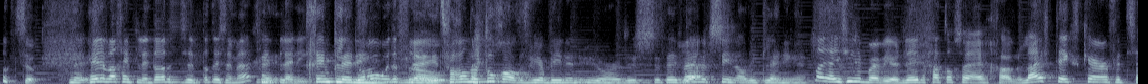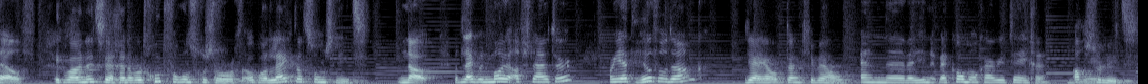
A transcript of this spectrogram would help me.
Goed zo. Nee. Helemaal geen planning. Dat is, hem, dat is hem, hè? Geen planning. Geen planning. Go with the flow. Nee, het verandert toch altijd weer binnen een uur. Dus het heeft weinig zin, al die planningen. Nou ja, je ziet het maar weer. Het leven gaat toch zijn eigen gang. Life takes care of itself. Ik wou net zeggen, er wordt goed voor ons gezorgd. Ook al lijkt dat soms niet. Nou, dat lijkt me een mooie afsluiter. Mariette, heel veel dank. Jij ook, dankjewel. En uh, wij, wij komen elkaar weer tegen. Absoluut.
